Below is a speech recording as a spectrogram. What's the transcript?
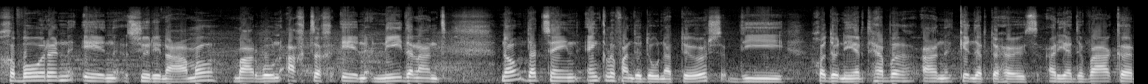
geboren in Suriname, maar woonachtig in Nederland. Nou, dat zijn enkele van de donateurs die gedoneerd hebben aan kindertehuis Aria de Waker.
